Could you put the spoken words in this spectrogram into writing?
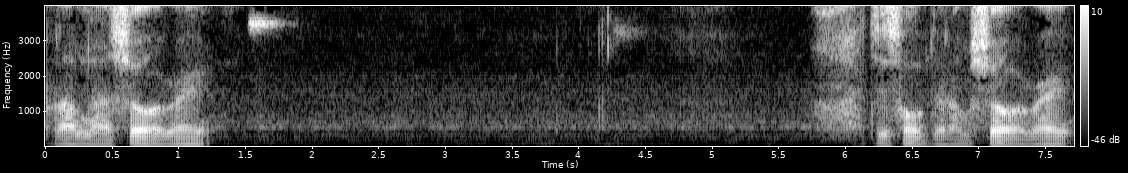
But I'm not sure, right? I just hope that I'm sure, right?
